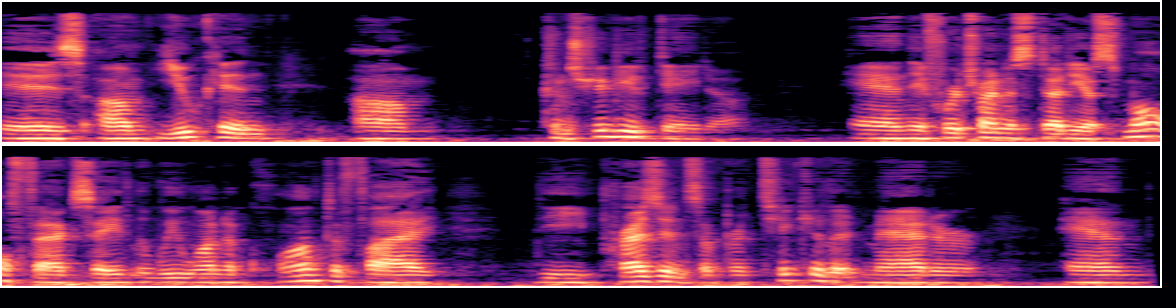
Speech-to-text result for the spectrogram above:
Is um, you can um, contribute data And if we're trying to study a small fact, say we want to quantify the presence of particulate matter and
